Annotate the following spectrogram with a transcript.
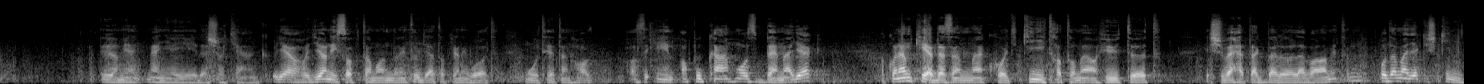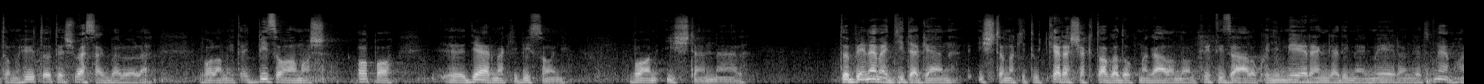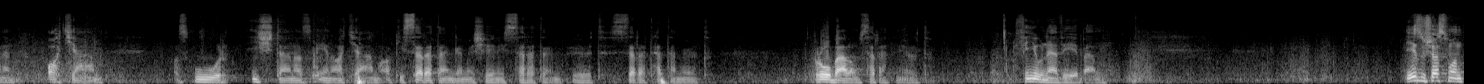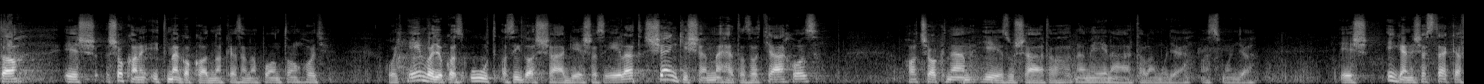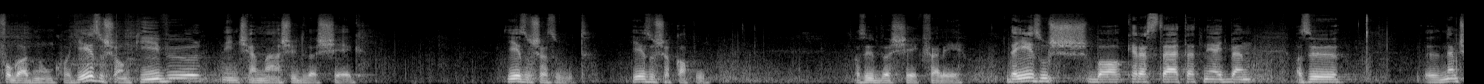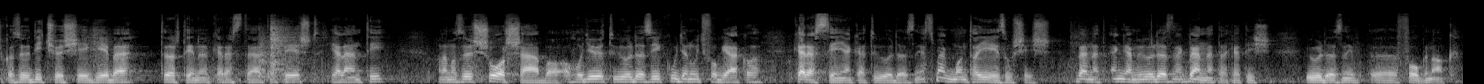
Ő a mennyei édesatyánk. Ugye, ahogy Jani szokta mondani, tudjátok, Jani volt múlt héten, ha az én apukámhoz bemegyek, akkor nem kérdezem meg, hogy kinyithatom-e a hűtőt, és vehetek belőle valamit, oda megyek, és kinyitom a hűtőt, és veszek belőle valamit. Egy bizalmas apa-gyermeki viszony van Istennel. Többé nem egy idegen Isten, akit úgy keresek, tagadok, meg állandóan kritizálok, hogy miért engedi meg, miért engedi. Nem, hanem atyám. Az Úr, Isten az én atyám, aki szeret engem, és én is szeretem őt, szerethetem őt. Próbálom szeretni őt. Fiú nevében. Jézus azt mondta, és sokan itt megakadnak ezen a ponton, hogy, hogy én vagyok az út, az igazság és az élet, senki sem mehet az atyához, ha csak nem Jézus által, ha nem én általam, ugye, azt mondja. És igenis ezt el kell fogadnunk, hogy Jézuson kívül nincsen más üdvösség. Jézus az út. Jézus a kapu az üdvösség felé. De Jézusba kereszteltetni egyben az ő, nem csak az ő dicsőségébe történő kereszteltetést jelenti, hanem az ő sorsába, ahogy őt üldözik, ugyanúgy fogják a keresztényeket üldözni. Ezt megmondta Jézus is. Bennet, engem üldöznek, benneteket is üldözni ö, fognak.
